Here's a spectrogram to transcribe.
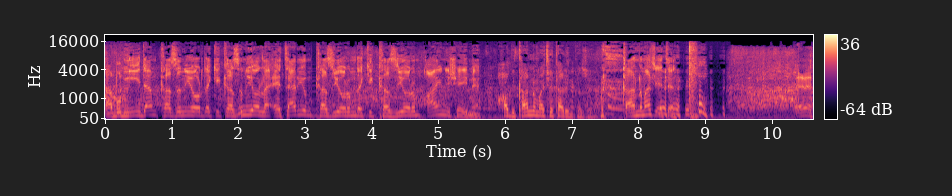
Ha bu midem kazınıyordaki kazınıyorla Ethereum kazıyorumdaki kazıyorum aynı şey mi? Abi karnım aç Ethereum kazıyor. Karnım aç Ether. Puh. evet.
